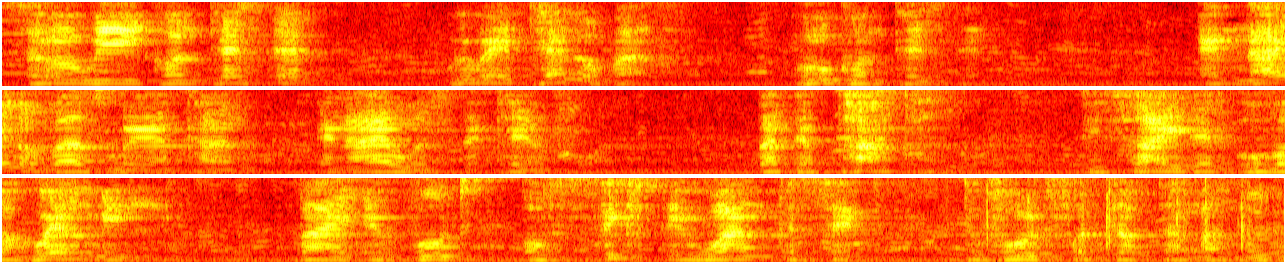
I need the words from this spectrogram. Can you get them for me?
So we contested. We were 10 of us who contested. And nine of us were Akan, and I was the 10th one. But the party decided overwhelmingly by a vote of 61% to vote for Dr. Mahamudu.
